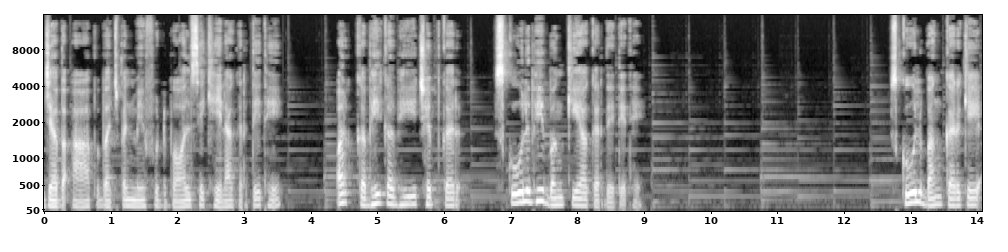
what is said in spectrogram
जब आप बचपन में फुटबॉल से खेला करते थे और कभी कभी छिपकर स्कूल भी बंक किया कर देते थे। स्कूल बंक करके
